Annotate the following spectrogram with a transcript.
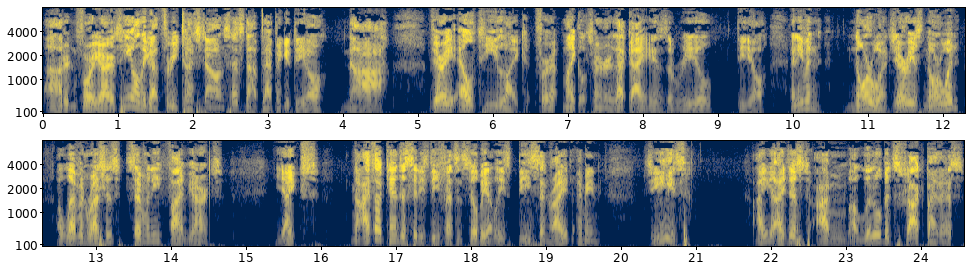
104 yards. He only got three touchdowns. That's not that big a deal. Nah. Very LT like for Michael Turner. That guy is the real deal. And even Norwood, Jerious Norwood, 11 rushes, 75 yards. Yikes. Now, I thought Kansas City's defense would still be at least decent, right? I mean, geez. I, I just, I'm a little bit shocked by this.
